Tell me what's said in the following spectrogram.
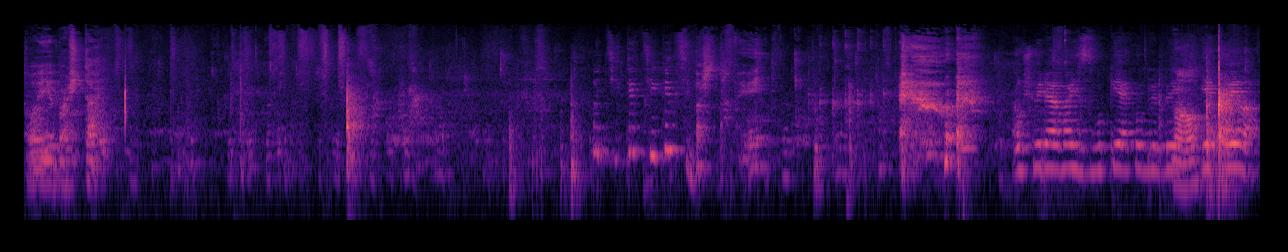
To je bašta. A už vydávají zvuky, jako kdyby No. je kojila.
